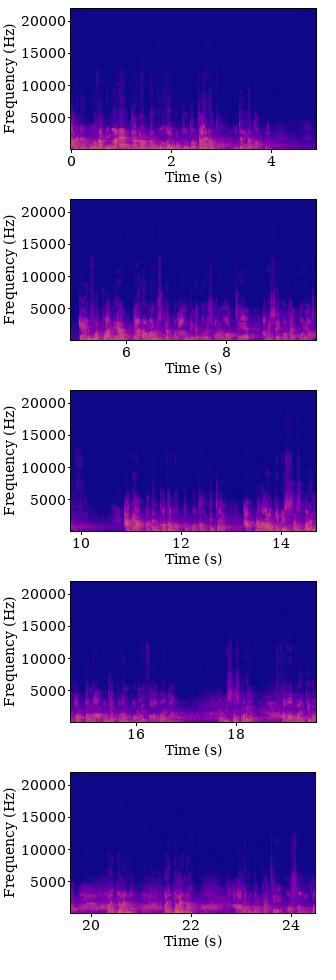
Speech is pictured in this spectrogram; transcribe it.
আলেমের বুঝ আপনি মানেন, কারণ আপনার বুঝ ওই পর্যন্ত যায় না তো। বুঝেন না তো আপনি? এই ফতুয়া দিয়া কেন মানুষকে কোরআন থেকে দূরে সরানো হচ্ছে? আমি সেই কথায় পরে আসতেছি। আগে আপনাদের কথা বক্তব্য জানতে চাই। আপনারাও কি বিশ্বাস করেন অর্থ না বুঝে কোরআন পড়লে সওয়াব হয় না? বিশ্বাস করেন? সওয়াব হয় কি হয়? হয় কি হয় না? হয় কি হয় না? আলেমদের কাছে অসংখ্য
